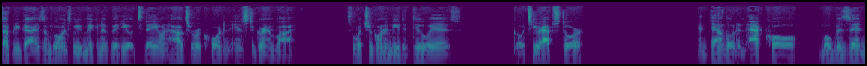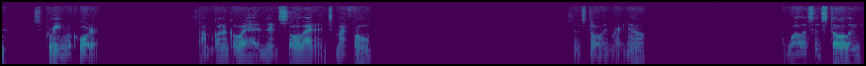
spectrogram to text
up you guys? I'm going to be making a video today on how to record an Instagram live. So what you're going to need to do is go to your app store and download an app called Mobizen Screen Recorder. So I'm going to go ahead and install that into my phone. It's installing right now. And while it's installing,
